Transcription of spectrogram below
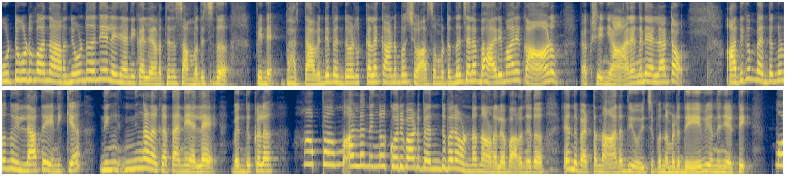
കൂട്ടുകുടുംബം എന്ന് അറിഞ്ഞുകൊണ്ട് തന്നെയല്ലേ ഞാൻ ഈ കല്യാണത്തിന് സമ്മതിച്ചത്. പിന്നെ ഭർത്താവിന്റെ ബന്ധുക്കളെ കാണുമ്പോൾ ശ്വാസം മുട്ടുന്ന ചില ഭാര്യമാർ കാണും. പക്ഷേ ഞാനങ്ങനെയല്ല കേട്ടോ അധികം ബന്ധങ്ങളൊന്നും ഇല്ലാത്ത എനിക്ക് നിങ്ങളൊക്കെ തന്നെയല്ലേ ബന്ധുക്കൾ അപ്പം അല്ല നിങ്ങൾക്ക് ഒരുപാട് ബന്ധുബലം ഉണ്ടെന്നാണല്ലോ പറഞ്ഞത്. എന്ന് പെട്ടെന്ന് ആനന്ദ് ചോദിച്ചപ്പോൾ നമ്മുടെ ദേവി ഒന്ന് ഞെട്ടി. മോ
